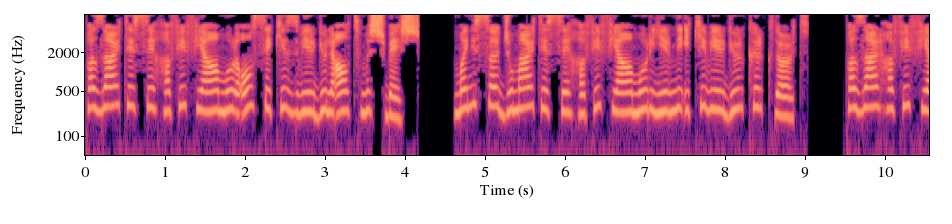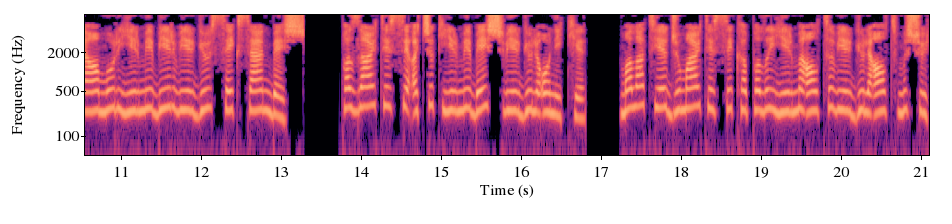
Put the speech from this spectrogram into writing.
Pazartesi hafif yağmur 18,65. Manisa Cumartesi hafif yağmur 22,44. Pazar hafif yağmur 21,85. Pazartesi açık 25,12. Malatya Cumartesi kapalı 26,63.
